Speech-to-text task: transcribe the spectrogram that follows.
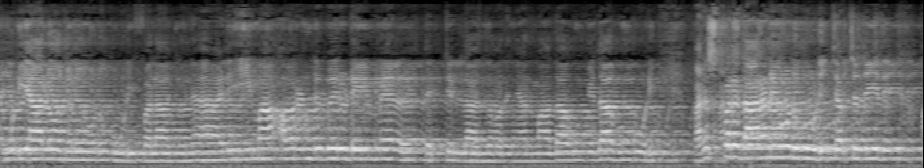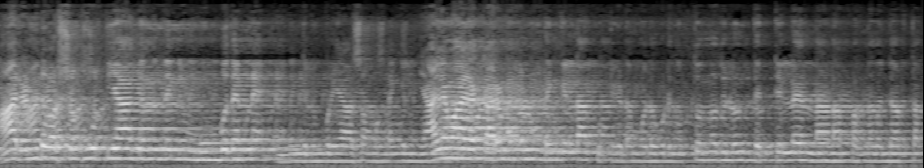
കൂടിയാലോചനയോടുകൂടി ഫലാജുനാലിഹിമ അവർ രണ്ടുപേരുടെയും മേൽ തെറ്റില്ല എന്ന് പറഞ്ഞാൽ മാതാവും പിതാവും കൂടി പരസ്പര ധാരണയോടുകൂടി ചർച്ച ചെയ്ത് ആ രണ്ട് വർഷം പൂർത്തിയാകുന്നതിന് മുമ്പ് തന്നെ എന്തെങ്കിലും പ്രയാസമുണ്ടെങ്കിൽ ന്യായമായ കാരണങ്ങളുണ്ടെങ്കിൽ ആ കുട്ടിയുടെ മുല കൂടി നിർത്തുന്നതിലും തെറ്റില്ല എന്നാണ് പറഞ്ഞതിന്റെ അർത്ഥം.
